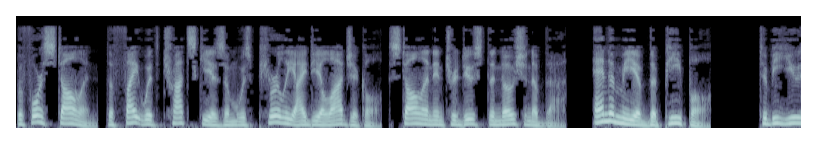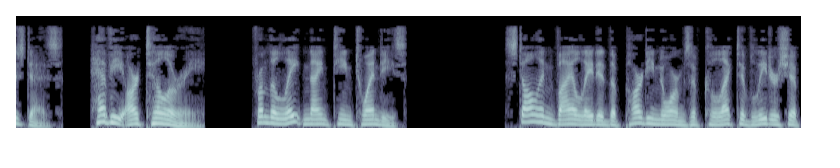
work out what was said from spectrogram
Before Stalin, the fight with Trotskyism was purely ideological. Stalin introduced the notion of the enemy of the people to be used as heavy artillery from the late 1920s. Stalin violated the party norms of collective leadership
